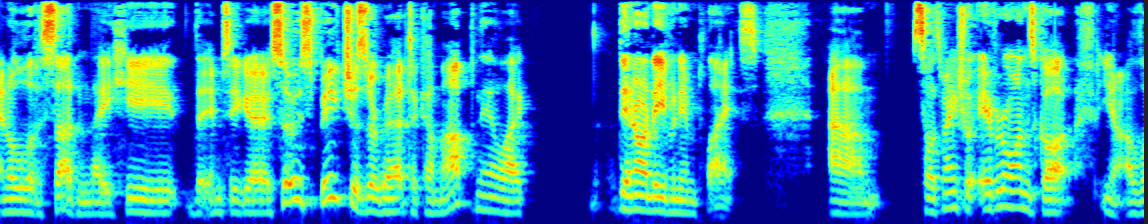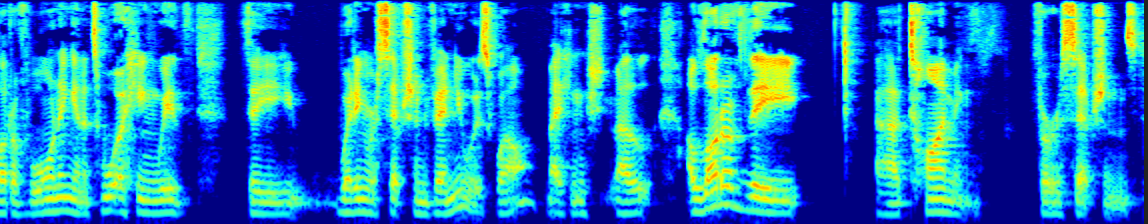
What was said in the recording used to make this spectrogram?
and all of a sudden they hear the MC go, "So speeches are about to come up," and they're like, they're not even in place. Um, so it's making sure everyone's got you know a lot of warning, and it's working with the wedding reception venue as well, making a, a lot of the uh, timing for receptions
